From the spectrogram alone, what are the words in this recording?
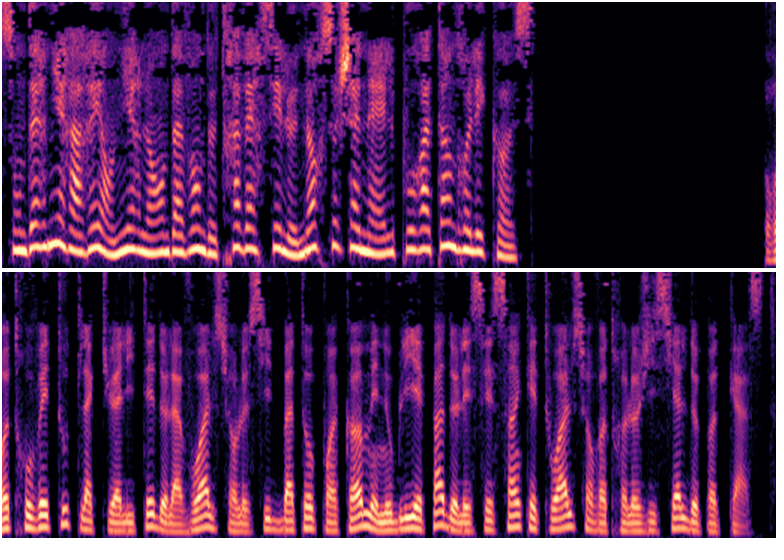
son dernier arrêt en Irlande avant de traverser le North Channel pour atteindre l'Écosse. Retrouvez toute l'actualité de la voile sur le site bateau.com et n'oubliez pas de laisser 5 étoiles sur votre logiciel de podcast.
